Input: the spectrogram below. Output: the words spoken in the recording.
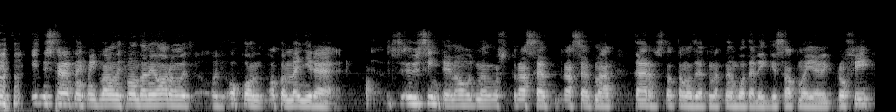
Én is szeretnék még valamit mondani arra, hogy, hogy Okon, Okon mennyire őszintén, ahogy most Russell, Russell már kárhoztattam azért, mert nem volt eléggé szakmai, elég profi,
